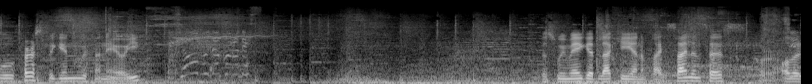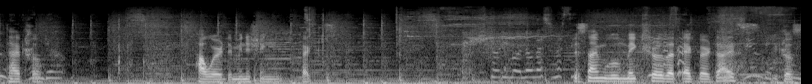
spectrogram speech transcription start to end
we'll first begin with an AoE. Because we may get lucky and apply silences or other types of power diminishing effects. This time we'll make sure that Egbert dies, because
